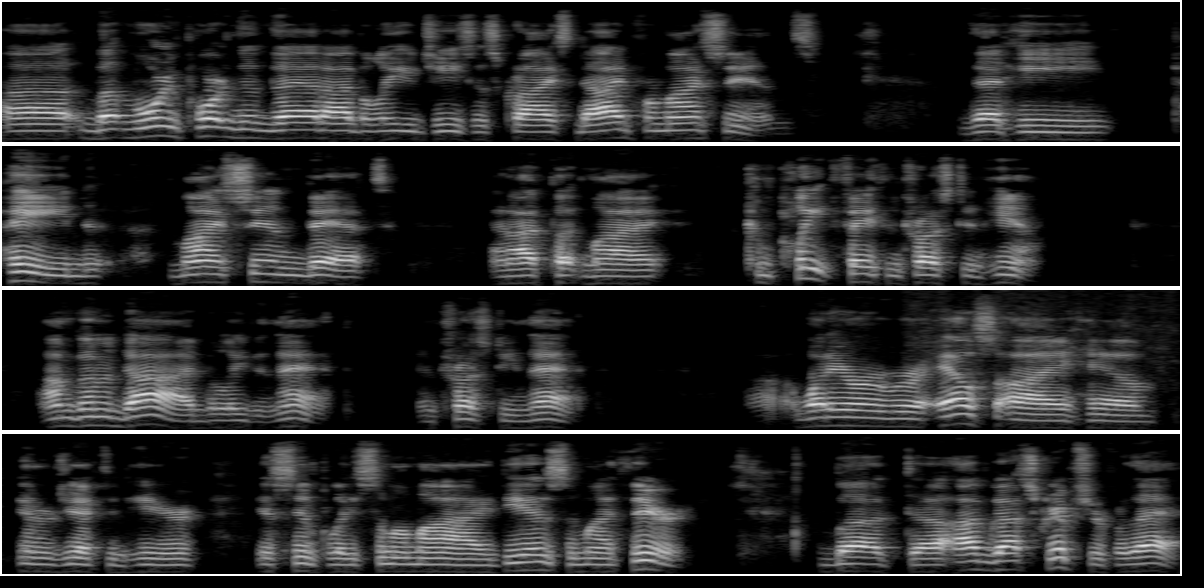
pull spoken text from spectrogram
uh, but more important than that, I believe Jesus Christ died for my sins, that He paid my sin debt, and I put my complete faith and trust in Him. I'm going to die believing that and trusting that. Uh, whatever else I have interjected here is simply some of my ideas and my theory. But uh, I've got scripture for that.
